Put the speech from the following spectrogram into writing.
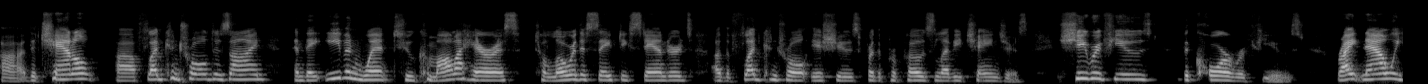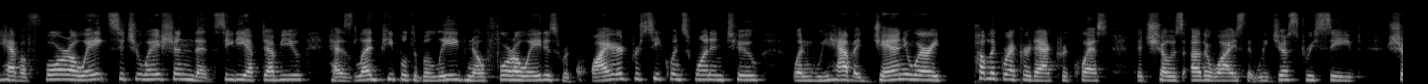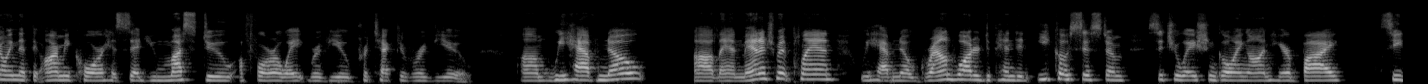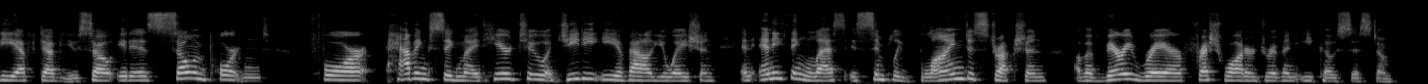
uh, the channel uh, flood control design, and they even went to Kamala Harris to lower the safety standards of the flood control issues for the proposed levee changes. She refused, the Corps refused. Right now, we have a 408 situation that CDFW has led people to believe no 408 is required for sequence one and two when we have a January Public Record Act request that shows otherwise that we just received, showing that the Army Corps has said you must do a 408 review, protective review. Um, we have no uh, land management plan. We have no groundwater dependent ecosystem situation going on here by CDFW. So it is so important for having Sigma adhere to a GDE evaluation and anything less is simply blind destruction of a very rare freshwater driven ecosystem.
